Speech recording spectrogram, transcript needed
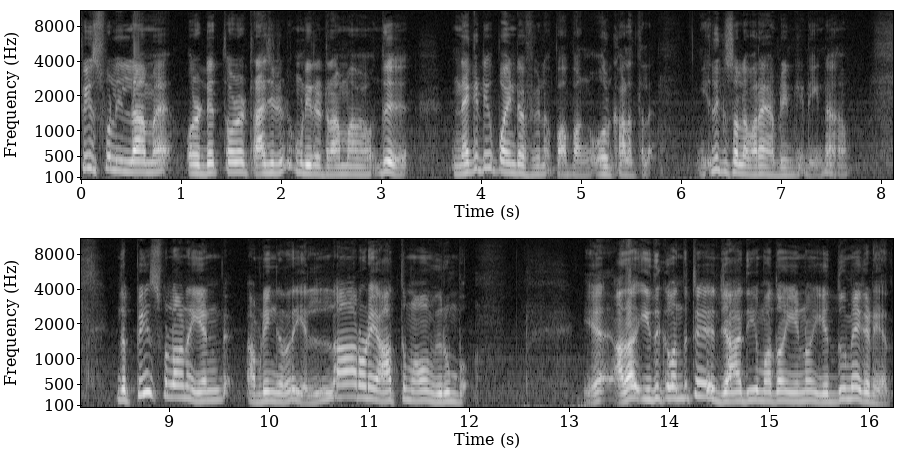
பீஸ்ஃபுல் இல்லாமல் ஒரு டெத்தோட ட்ராஜடியோட முடிகிற ட்ராமாவை வந்து நெகட்டிவ் பாயிண்ட் ஆஃப் வியூவில் பார்ப்பாங்க ஒரு காலத்தில். எதுக்கு சொல்ல வரேன் அப்படின்னு கேட்டிங்கன்னா இந்த பீஸ்ஃபுல்லான எண்ட் அப்படிங்கிறது எல்லாருடைய ஆத்மாவும் விரும்பும். ஏ அதாவது இதுக்கு வந்துட்டு ஜாதி மதம் இனம் எதுவுமே கிடையாது.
